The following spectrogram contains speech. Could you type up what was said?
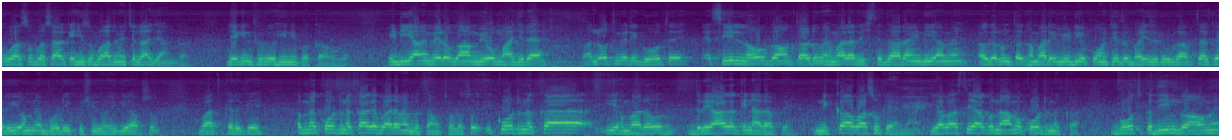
वासु बसा के हिंसू बाद में चला जाऊँगा लेकिन फिर वो ही नहीं पक्का होगा। इंडिया में मेरा गाँव म्यो माजरा है वालोत मेरी गोत है। तहसील नौ, गाँव ताड़ू में हमारा रिश्तेदार है इंडिया में। अगर उन तक हमारी वीडियो पहुँचे तो भाई ज़रूर रबता करिए, हमने बड़ी खुशी होगी आपसे बात करके। अब मैं कोट नक्का के बारे में बताऊँ थोड़ा सा। कोट नक्का, ये हमारा दरिया का किनारा पे, निक्का वासु कहना या वास्ते आपको नाम है कोट नक्का। बहुत कदीम गाँव में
